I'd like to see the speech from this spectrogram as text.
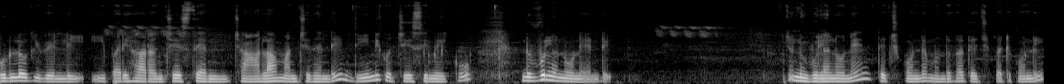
గుడిలోకి వెళ్ళి ఈ పరిహారం చేస్తే చాలా మంచిదండి. దీనికి వచ్చేసి మీకు నువ్వుల నూనె అండి. నువ్వుల నూనె తెచ్చుకోండి ముందుగా తెచ్చిపెట్టుకోండి.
